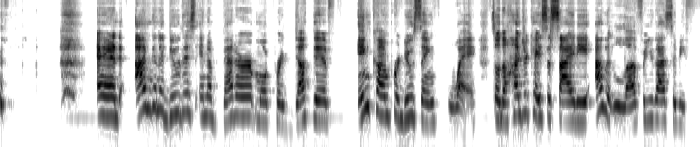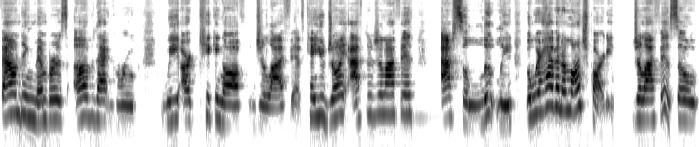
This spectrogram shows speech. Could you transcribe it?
and I'm going to do this in a better, more productive, income producing way. So, the 100K Society, I would love for you guys to be founding members of that group. We are kicking off July 5th. Can you join after July 5th? Absolutely. But we're having a launch party July 5th. So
